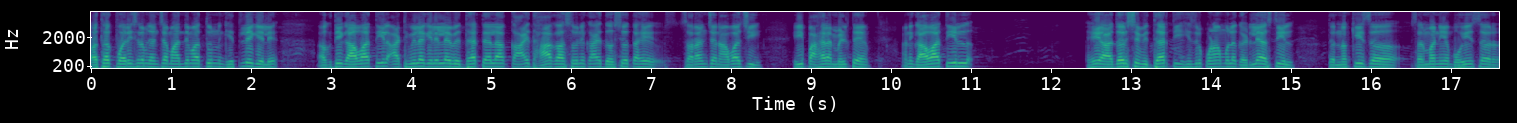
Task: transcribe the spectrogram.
अथक परिश्रम ज्यांच्या माध्यमातून घेतले गेले. अगदी गावातील आठवीला गेलेल्या विद्यार्थ्याला काय धाक असो आणि काय दहशत आहे सरांच्या नावाची ही पाहायला मिळते. आणि गावातील हे आदर्श विद्यार्थी हे जर कोणामुळे घडले असतील तर नक्कीच सन्माननीय भोई सर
